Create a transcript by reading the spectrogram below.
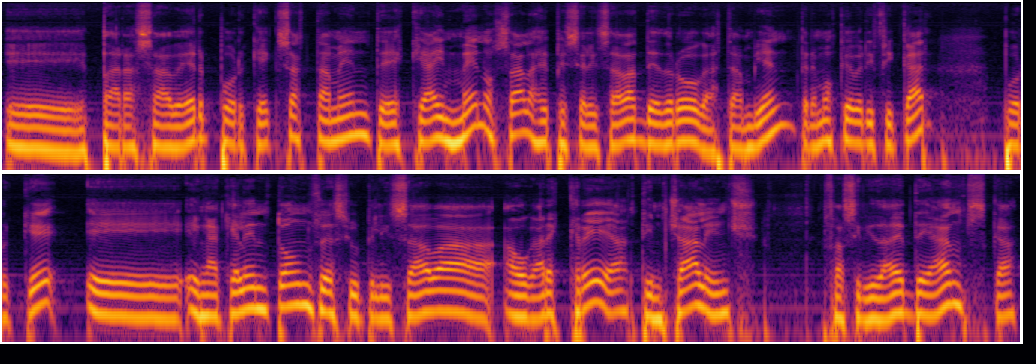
eh, para saber por qué exactamente es que hay menos salas especializadas de drogas. También tenemos que verificar porque eh, en aquel entonces se utilizaba a hogares CREA, Team Challenge, facilidades de ANSCA,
